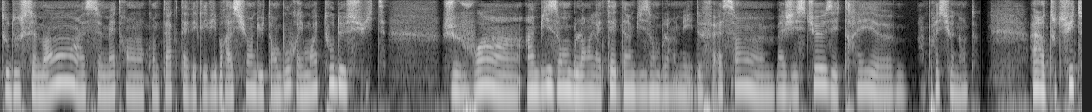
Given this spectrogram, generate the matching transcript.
tout doucement à se mettre en contact avec les vibrations du tambour et moi tout de suite je vois un, bison blanc, la tête d'un bison blanc, mais de façon euh, majestueuse et très euh, impressionnante. Alors tout de suite,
